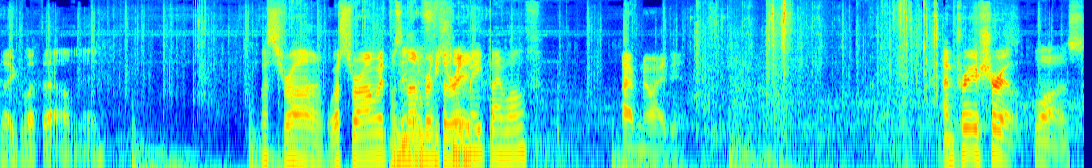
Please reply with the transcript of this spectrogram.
like what the hell, man? What's wrong? What's wrong with Was it number officially three? made by Valve? I have no idea. I'm pretty sure it was.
